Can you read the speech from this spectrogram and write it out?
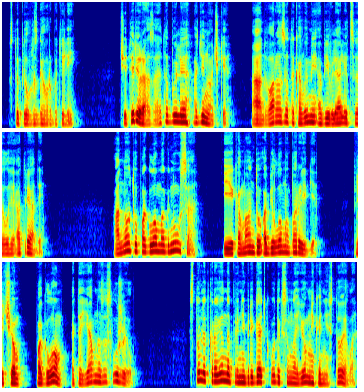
– вступил в разговор Батилей. «Четыре раза это были одиночки, а два раза таковыми объявляли целые отряды. А ноту Поглома Гнуса и команду Абилома Барыги. Причем Поглом это явно заслужил. Столь откровенно пренебрегать кодексом наемника не стоило.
